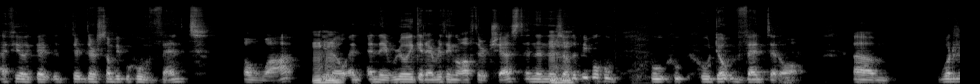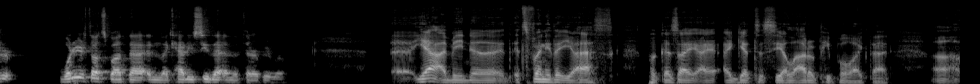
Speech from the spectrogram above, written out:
I feel like there, there, there's some people who vent a lot, mm-hmm. you know, and, and they really get everything off their chest. And then there's mm-hmm. other people who, who, who, who, don't vent at all. Um, what are, what are your thoughts about that? And like, how do you see that in the therapy room? Uh, yeah, I mean, uh, it's funny that you ask because I, I, I, get to see a lot of people like that. Uh,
